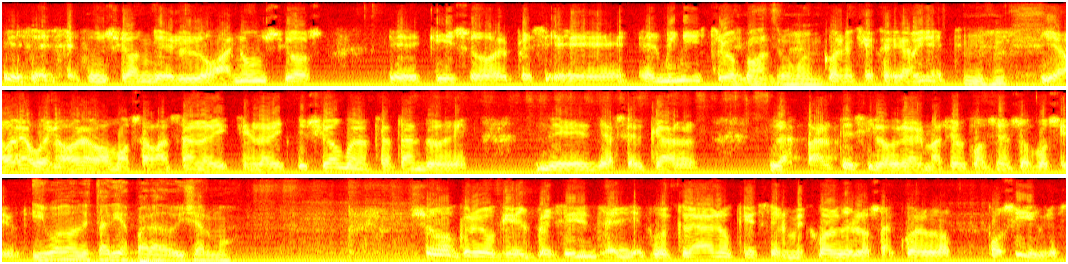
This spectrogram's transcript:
es en función de los anuncios eh, que hizo el, eh, el ministro, con, el jefe de gabinete. Y ahora, bueno, ahora vamos a avanzar en la, discusión, bueno, tratando de, de, acercar las partes y lograr el mayor consenso posible. ¿Y vos dónde estarías parado, Guillermo? Yo creo que el presidente fue claro que es el mejor de los acuerdos posibles.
